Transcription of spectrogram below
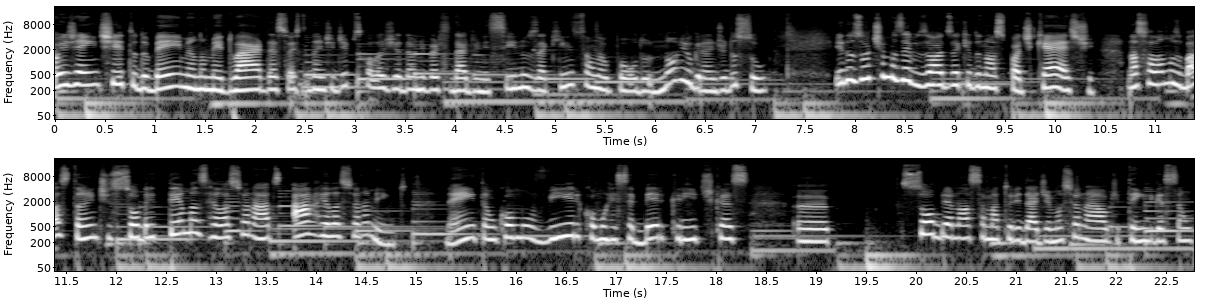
Oi, gente, tudo bem? Meu nome é Eduarda, sou estudante de psicologia da Universidade Unicinos, aqui em São Leopoldo, no Rio Grande do Sul. E nos últimos episódios aqui do nosso podcast, nós falamos bastante sobre temas relacionados a relacionamento, né? Então, como ouvir, como receber críticas, uh, sobre a nossa maturidade emocional, que tem ligação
